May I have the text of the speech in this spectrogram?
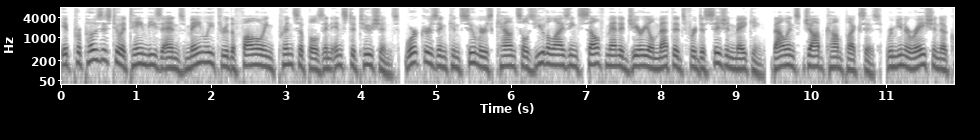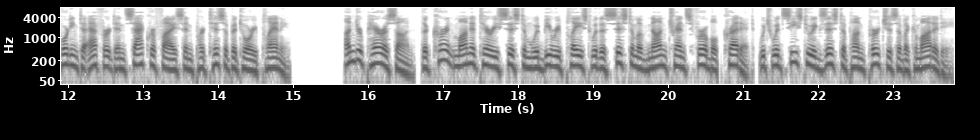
It proposes to attain these ends mainly through the following principles and institutions, workers and consumers councils utilizing self-managerial methods for decision-making, balanced job complexes, remuneration according to effort and sacrifice and participatory planning. Under Parecon, the current monetary system would be replaced with a system of non-transferable credit, which would cease to exist upon purchase of a commodity.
